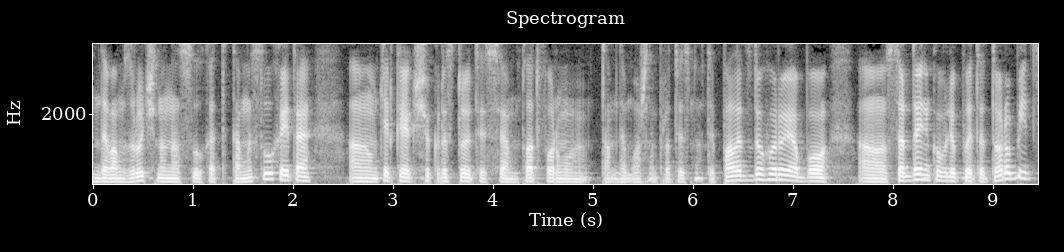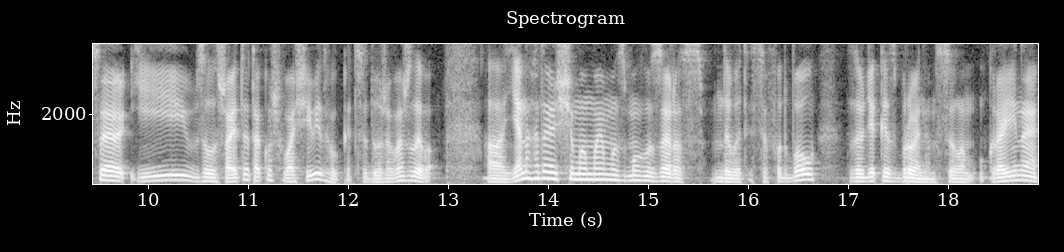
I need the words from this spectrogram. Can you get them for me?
де вам зручно нас слухати. Там і слухайте. А, Тільки якщо користуєтеся платформою, там де можна протиснути палець догори або серденько вліпити, то робіть це і залишайте також ваші відгуки. Це дуже важливо. Я нагадаю, що ми маємо змогу зараз дивитися футбол завдяки Збройним силам України.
